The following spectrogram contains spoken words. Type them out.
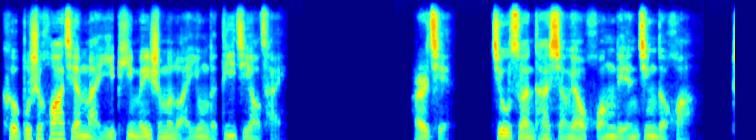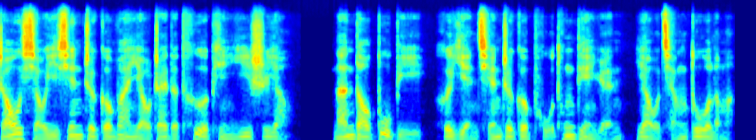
可不是花钱买一批没什么卵用的低级药材，而且。就算他想要黄连精的话，找小医仙这个万药斋的特聘医师要，难道不比和眼前这个普通店员要强多了吗？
